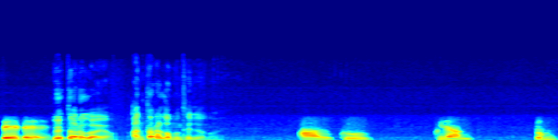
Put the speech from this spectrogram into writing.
네, 네. 왜 따라가요? 안 따라가면 되잖아요. 아, 그 그냥 좀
